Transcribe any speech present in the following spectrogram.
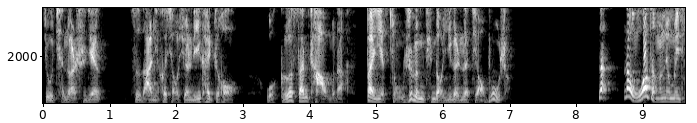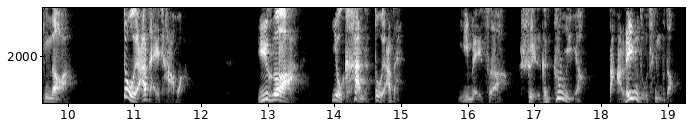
就前段时间，自打你和小轩离开之后。我隔三差五的半夜总是能听到一个人的脚步声，那那我怎么就没听到啊？豆芽仔插话，于哥啊又看着豆芽仔，你每次啊睡得跟猪一样，打雷你都听不到。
